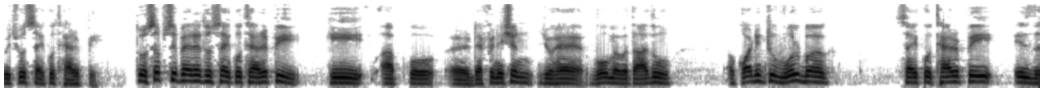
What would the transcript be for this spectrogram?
وچ واز سائیکو تھراپی تو سب سے پہلے تو سائیکو تھراپی کی آپ کو ڈیفینیشن جو ہے وہ میں بتا دوں۔ According to Wolberg psychotherapy is the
